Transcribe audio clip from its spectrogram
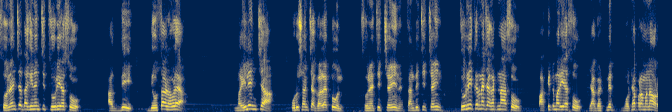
सोन्यांच्या दागिन्यांची चोरी असो अगदी दिवसाढवळ्या महिलेंच्या पुरुषांच्या गळ्यातून सोन्याची चैन चांदीची चैन चोरी करण्याच्या घटना असो पाकिटमारी असो या घटनेत मोठ्या प्रमाणावर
